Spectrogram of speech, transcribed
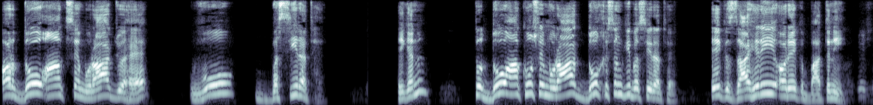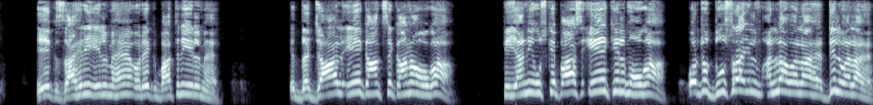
اور دو آنکھ سے مراد جو ہے، وہ بصیرت ہے۔ ٹھیک ہے نا؟ تو دو آنکھوں سے مراد دو قسم کی بصیرت ہے۔ ایک ظاہری اور ایک باطنی۔ ایک ظاہری علم ہے اور ایک باطنی علم ہے۔ کہ دجال ایک آنکھ سے کانا ہوگا، کہ یعنی اس کے پاس ایک علم ہوگا۔ اور جو دوسرا علم اللہ والا ہے، دل والا ہے،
